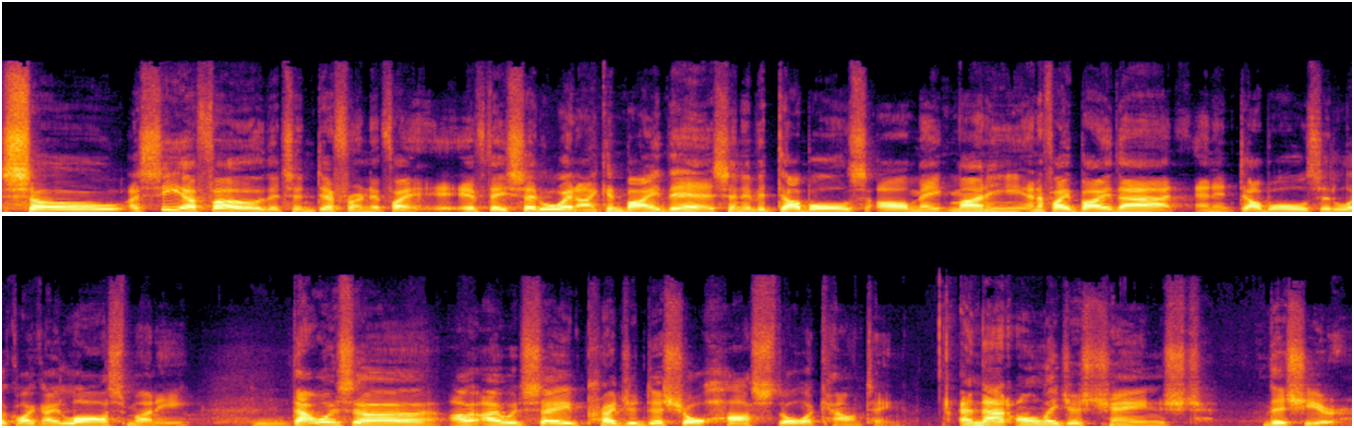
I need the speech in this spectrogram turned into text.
So a CFO that's indifferent if I if they said, well, wait, I can buy this, and if it doubles, I'll make money, and if I buy that and it doubles, it'll look like I lost money. That was, uh, I would say, prejudicial, hostile accounting, and that only just changed this year.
